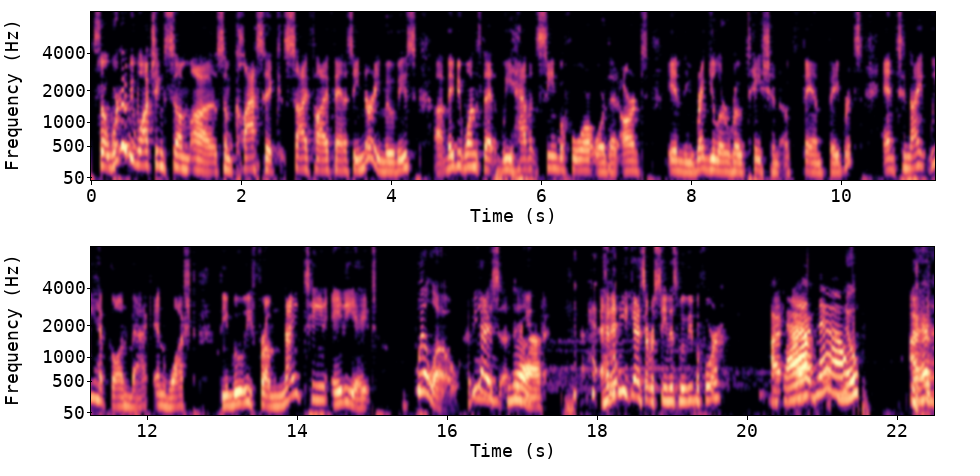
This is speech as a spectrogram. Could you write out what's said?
So we're going to be watching some uh, some classic sci-fi, fantasy, nerdy movies. Uh, maybe ones that we haven't seen before or that aren't in the regular rotation of fan favorites. And tonight we have gone back and watched the movie from 1988, Willow. Have you guys? uh, Yeah. had any of you guys ever seen this movie before? I, I, Have now. Nope. I had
